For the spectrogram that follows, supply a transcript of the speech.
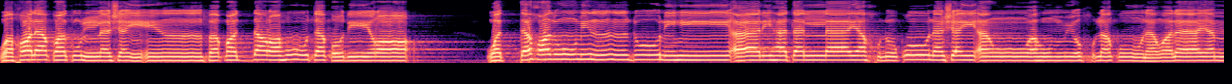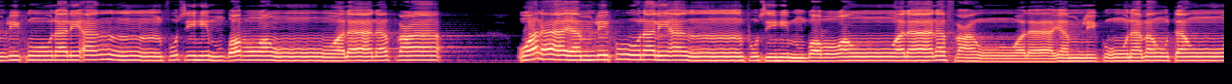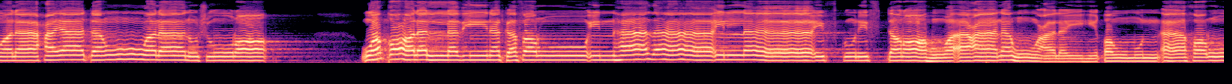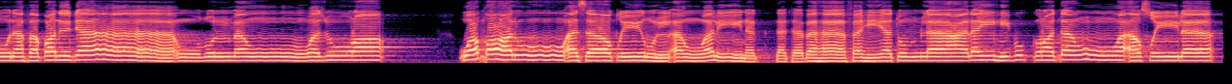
وخلق كل شيء فقدره تقديرا. واتخذوا من دونه آلهة لا يخلقون شيئا وهم يخلقون ولا يملكون لأنفسهم ضرا ولا نفعا. ولا يملكون لأنفسهم ضرا ولا نفعا ولا يملكون موتا ولا حياة ولا نشورا وقال الذين كفروا إن هذا إلا إفك افتراه وأعانه عليه قوم آخرون فقد جاءوا ظلما وزورا وقالوا أساطير الأولين اكتتبها فهي تملى عليه بكرة وأصيلا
